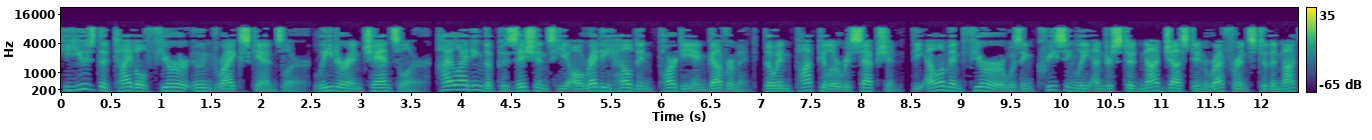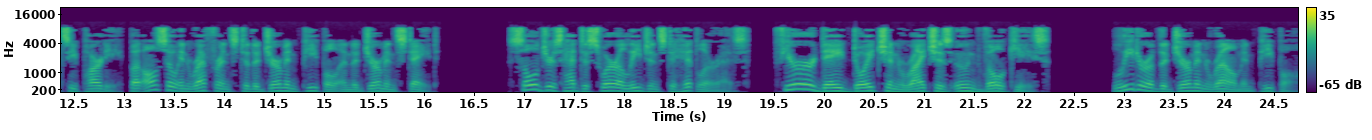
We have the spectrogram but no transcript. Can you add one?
He used the title Führer und Reichskanzler leader and chancellor, highlighting the positions he already held in party and government, though in popular reception, the element Führer was increasingly understood not just in reference to the Nazi Party, but also in reference to the German people and the German state. Soldiers had to swear allegiance to Hitler as Führer des Deutschen Reiches und Volkes, leader of the German realm and people.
